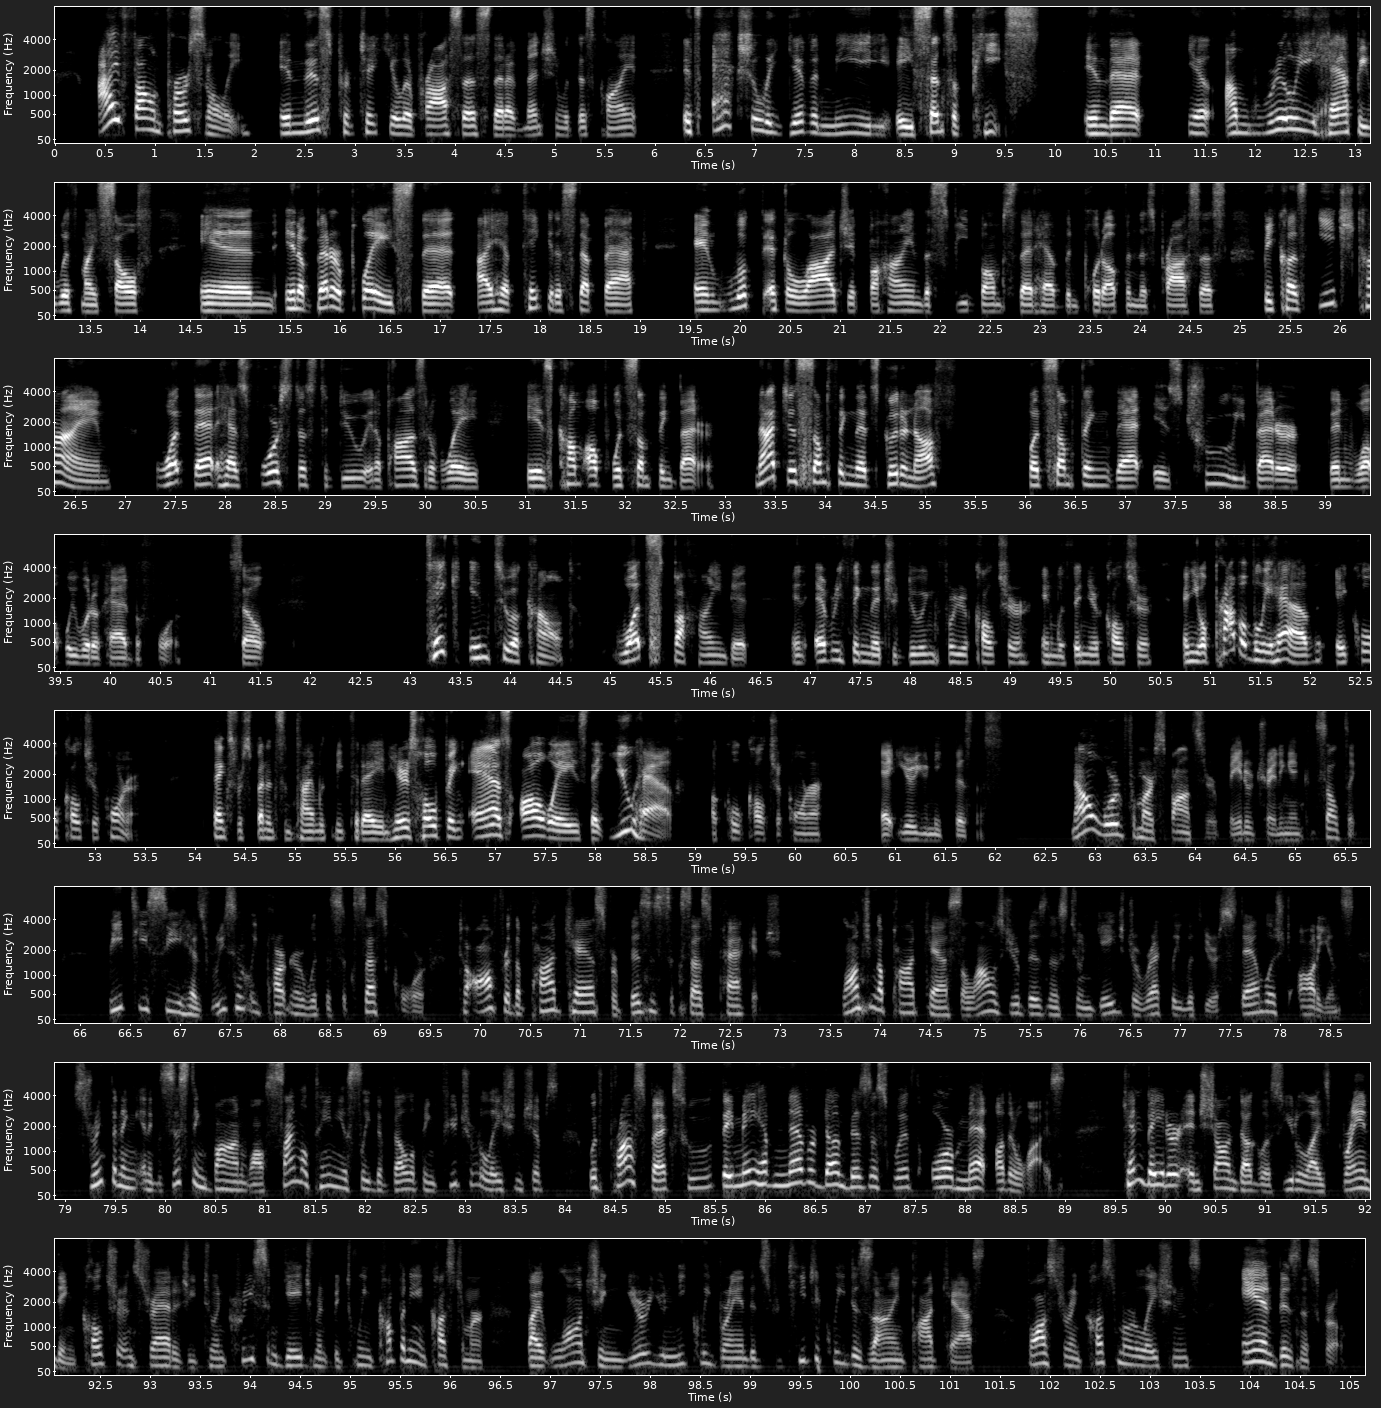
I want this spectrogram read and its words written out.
I found personally in this particular process that I've mentioned with this client, it's actually given me a sense of peace in that, you know, I'm really happy with myself and in a better place that I have taken a step back and looked at the logic behind the speed bumps that have been put up in this process because each time what that has forced us to do in a positive way is come up with something better. Not just something that's good enough, but something that is truly better than what we would have had before. So take into account what's behind it and everything that you're doing for your culture and within your culture, and you'll probably have a cool culture corner. Thanks for spending some time with me today. And here's hoping, as always, that you have a cool culture corner at your unique business. Now, a word from our sponsor, Bader Training and Consulting. BTC has recently partnered with the Success Corps to offer the Podcast for Business Success package. Launching a podcast allows your business to engage directly with your established audience, strengthening an existing bond while simultaneously developing future relationships with prospects who they may have never done business with or met otherwise. Ken Bader and Sean Douglas utilize branding, culture, and strategy to increase engagement between company and customer by launching your uniquely branded, strategically designed podcast, fostering customer relations and business growth.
